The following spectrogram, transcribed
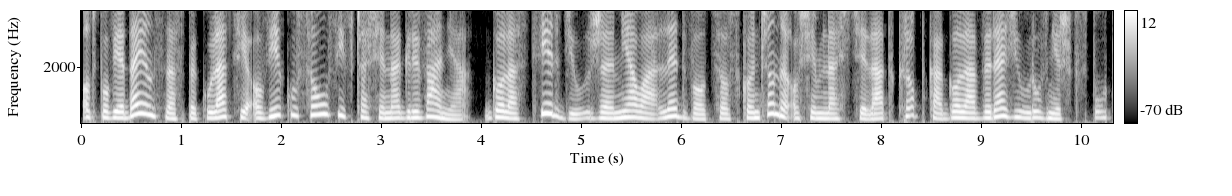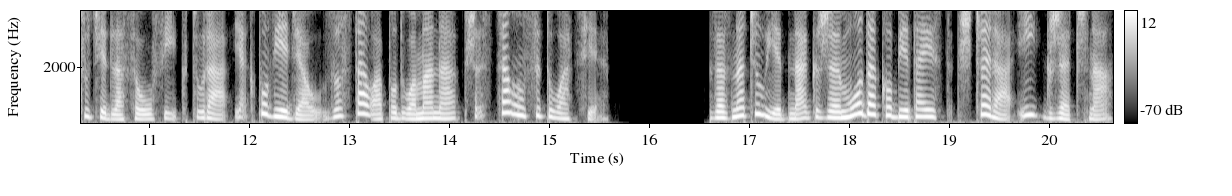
Odpowiadając na spekulacje o wieku Sophie w czasie nagrywania, Gola stwierdził, że miała ledwo co skończone 18 lat. Gola wyraził również współczucie dla Sophie, która, jak powiedział, została podłamana przez całą sytuację. Zaznaczył jednak, że młoda kobieta jest szczera i grzeczna,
